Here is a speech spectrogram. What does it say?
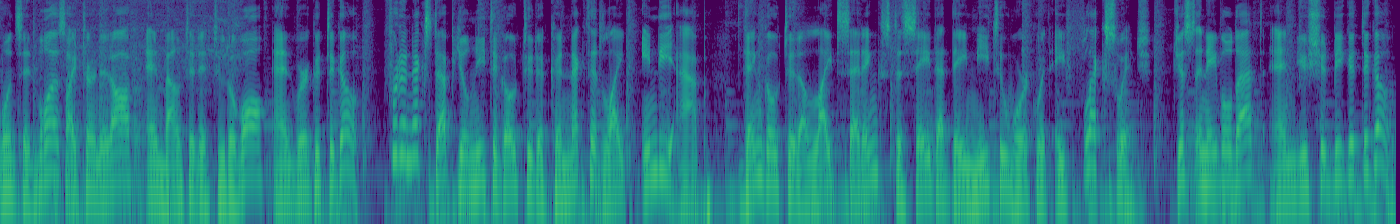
Once it was, I turned it off and mounted it to the wall and we're good to go. For the next step, you'll need to go to the connected light in the app, then go to the light settings to say that they need to work with a flex switch. Just enable that and you should be good to go.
